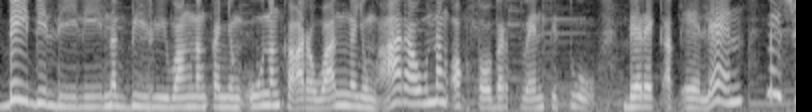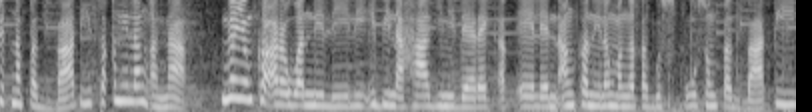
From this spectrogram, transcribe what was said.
Baby Lily nagdiriwang ng kanyang unang kaarawan ngayong araw ng October 22. Derek at Ellen may sweet na pagbati sa kanilang anak. Ngayong kaarawan ni Lily, ibinahagi ni Derek at Ellen ang kanilang mga tagus-pusong pagbati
